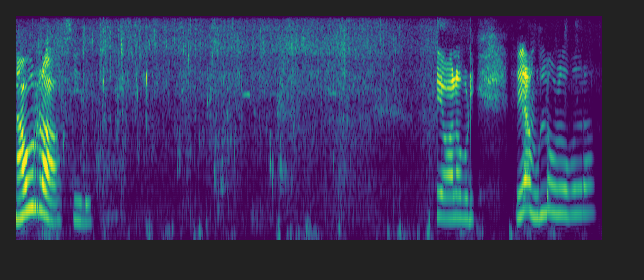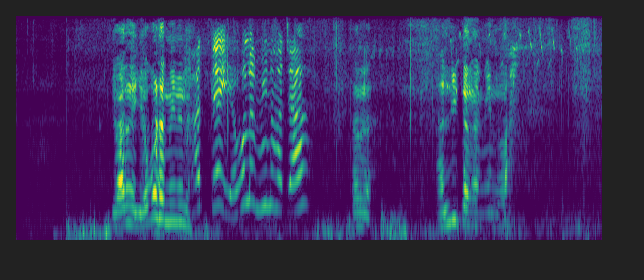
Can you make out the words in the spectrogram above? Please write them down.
நவுறா சீடு வாழைப்பொடி. ஏன் உள்ள உள்ள போதுரா பாருங்க எவ்வளோ மீனுன்னு. அத்தே எவ்வளோ மீன் மச்சான்? பாருங்க அள்ளிட்டாங்க மீன்லாம் வெறும் இந்த வாழைப்பொடியா பாருங்க எவ்வளோ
